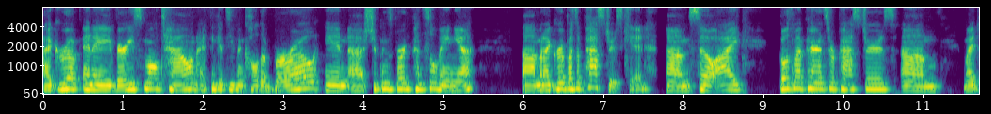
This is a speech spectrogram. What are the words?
I grew up in a very small town. I think it's even called a borough in uh, Shippensburg, Pennsylvania. Um, and I grew up as a pastor's kid. Um, so I, both my parents were pastors. Um, my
